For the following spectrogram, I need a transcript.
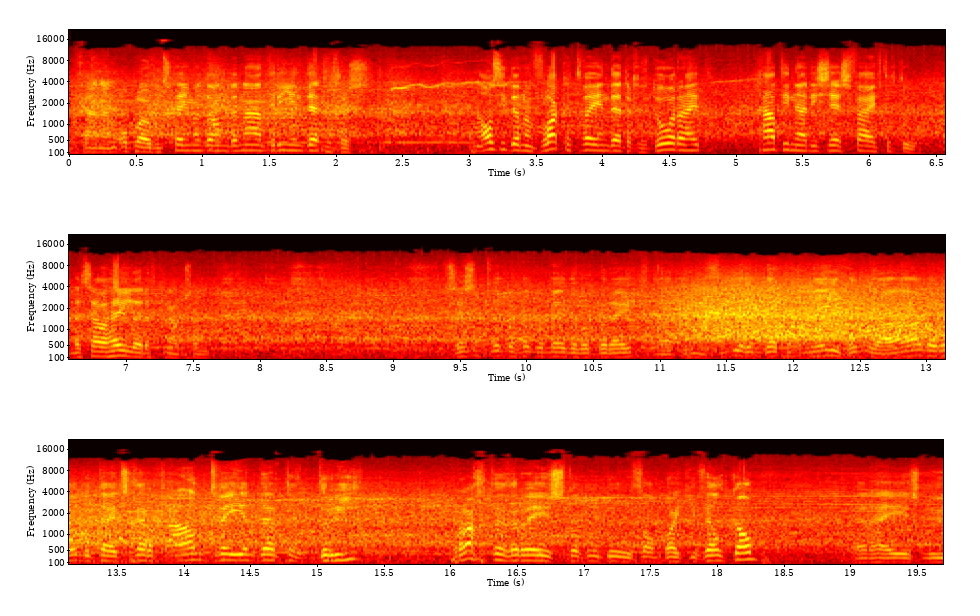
We gaan een oplopend schema dan, daarna 33ers. En als hij dan een vlakke 32ers doorrijdt, gaat hij naar die 6.50 toe. En dat zou heel erg knap zijn. 2600 meter wordt bereikt naar 3.34.9. Ja, de rondetijd scherpt aan. 32.3. Prachtige race tot nu toe van Bartje Veldkamp. En hij is nu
